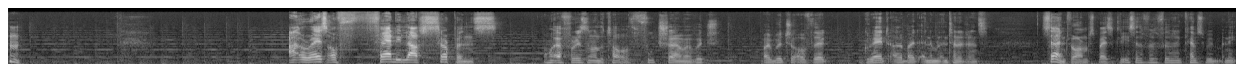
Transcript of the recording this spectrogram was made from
Hmm. are a race of fairly large serpents who have risen on the top of the food chain by, which, by virtue of their great albeit animal intelligence. Sandworms, basically. Said it comes to be many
